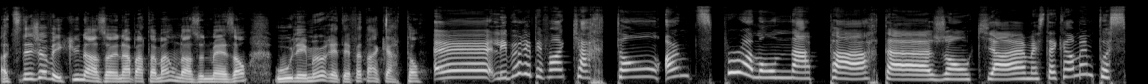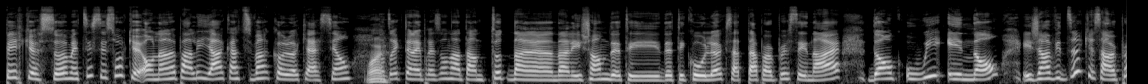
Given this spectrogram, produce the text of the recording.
As-tu déjà vécu dans un appartement ou dans une maison où les murs étaient faits en carton? Euh, les murs étaient faits en carton, un petit peu à mon appart à Jonquière, mais c'était quand même pas si pire que ça. Mais tu sais, c'est sûr qu'on en a parlé hier, quand tu vas en colocation, Ouais. on dirait que tu as l'impression d'entendre tout dans, dans les chambres de tes, de tes colocs, ça te tape un peu ses nerfs. Donc, oui et non. Et j'ai envie de dire que ça a un peu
